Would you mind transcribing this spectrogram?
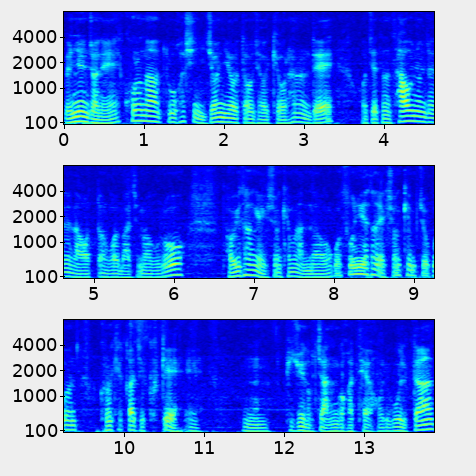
몇 년 전에 코로나도 훨씬 이전이었다고 제가 기억을 하는데 어쨌든 4, 5년 전에 나왔던 걸 마지막으로 더 이상의 액션캠은 안 나오고 소니에서는 액션캠 쪽은 그렇게까지 크게 예, 음, 비중이 높지 않은 것 같아요. 그리고 일단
